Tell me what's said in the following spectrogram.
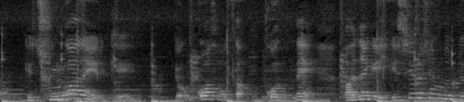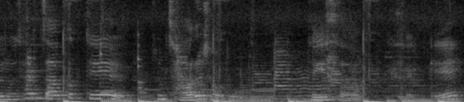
이렇게 중간에 이렇게 엮어서 딱 묶었는데 만약에 이게 싫으신 분들은 살짝 끝을 좀 자르셔도 되겠어요. 이렇게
